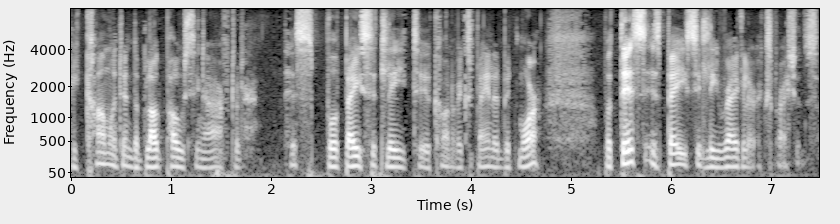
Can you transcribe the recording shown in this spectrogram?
a comment in the blog posting after this, but basically to kind of explain a bit more. But this is basically regular expressions,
